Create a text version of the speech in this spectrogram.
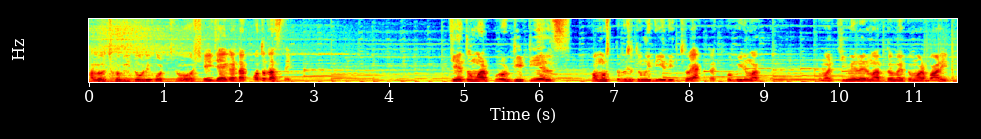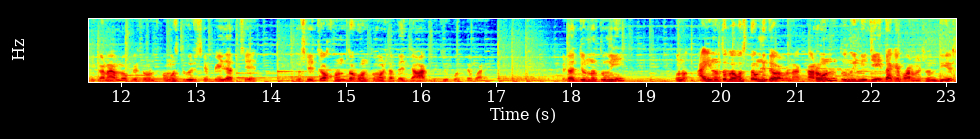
ভালো ছবি তৈরি করছ, সেই জায়গাটা কতটা সেফ যে তোমার পুরো ডিটেলস সমস্ত কিছু তুমি দিয়ে দিচ্ছ একটা ছবির মাধ্যমে, তোমার জিমেলের মাধ্যমে, তোমার বাড়ির ঠিকানা লোকেশন সমস্ত কিছু সে পেয়ে যাচ্ছে, তো সে যখন তখন তোমার সাথে যা কিছু করতে পারে। এটার জন্য তুমি কোনো আইনত ব্যবস্থাও নিতে পারবে না, কারণ তুমি নিজেই তাকে পারমিশন দিয়েছ।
